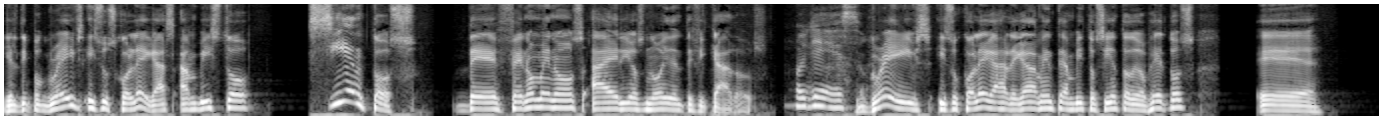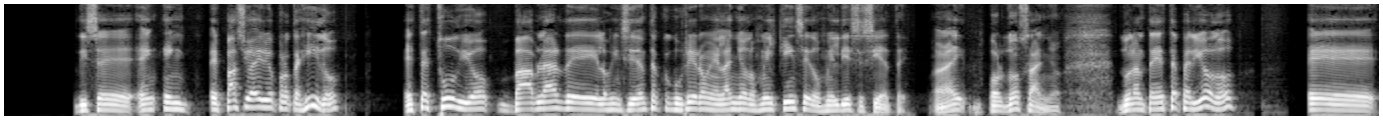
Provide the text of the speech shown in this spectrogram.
Y el tipo Graves y sus colegas han visto cientos de fenómenos aéreos no identificados. Oye, eso. Graves y sus colegas alegadamente han visto cientos de objetos. eh, dice, en, en espacio aéreo protegido, este estudio va a hablar de los incidentes que ocurrieron en el año 2015 y 2017, all right, por dos años. Durante este periodo eh,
